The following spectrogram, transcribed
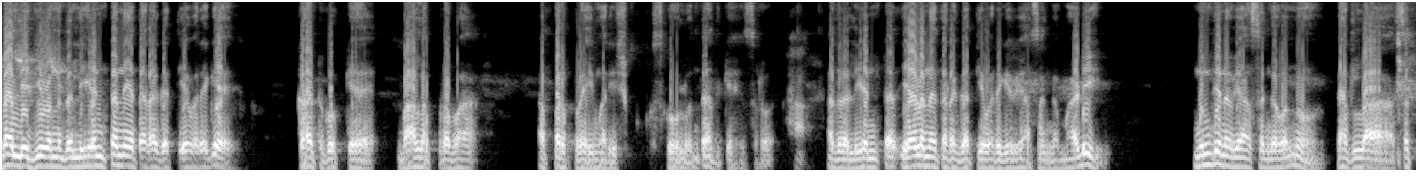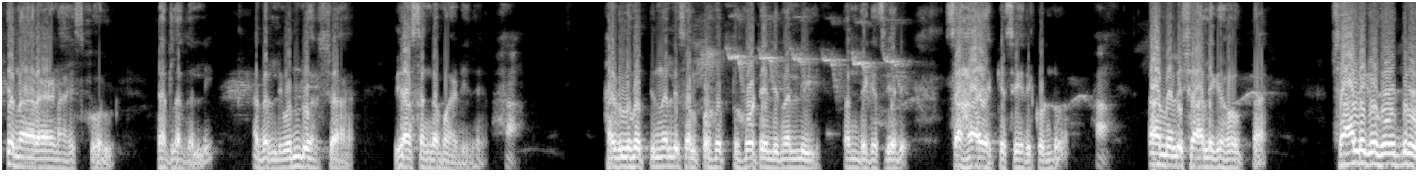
ಬಾಲ್ಯ ಜೀವನದಲ್ಲಿ ಎಂಟನೇ ತರಗತಿಯವರೆಗೆ ಕಾಟುಗೊಕ್ಕೆ ಬಾಲಪ್ರಭಾ ಅಪ್ಪರ್ ಪ್ರೈಮರಿ ಸ್ಕೂಲ್ ಅಂತ ಅದಕ್ಕೆ ಹೆಸರು. ಅದರಲ್ಲಿ ಎಂಟ ಏಳನೇ ತರಗತಿಯವರೆಗೆ ವ್ಯಾಸಂಗ ಮಾಡಿ ಮುಂದಿನ ವ್ಯಾಸಂಗವನ್ನು ಪೆರ್ಲಾ ಸತ್ಯನಾರಾಯಣ ಹೈಸ್ಕೂಲ್ ಪೆರ್ಲದಲ್ಲಿ ಅದರಲ್ಲಿ ಒಂದು ವರ್ಷ ವ್ಯಾಸಂಗ ಮಾಡಿದೆ. ಹಗಲು ಹೊತ್ತಿನಲ್ಲಿ ಸ್ವಲ್ಪ ಹೊತ್ತು ಹೋಟೆಲಿನಲ್ಲಿ ತಂದೆಗೆ ಸೇರಿ ಸಹಾಯಕ್ಕೆ ಸೇರಿಕೊಂಡು ಆಮೇಲೆ ಶಾಲೆಗೆ ಹೋಗ್ತಾ ಶಾಲೆಗೆ ಹೋದ್ರು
